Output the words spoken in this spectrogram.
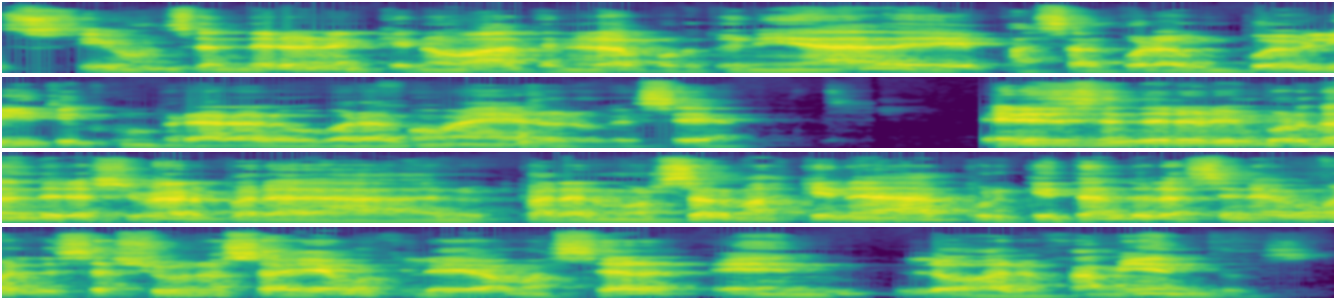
si es un sendero en el que no va a tener la oportunidad de pasar por algún pueblito y comprar algo para comer o lo que sea. En ese sendero lo importante era llevar para, para almorzar más que nada, porque tanto la cena como el desayuno sabíamos que lo íbamos a hacer en los alojamientos,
